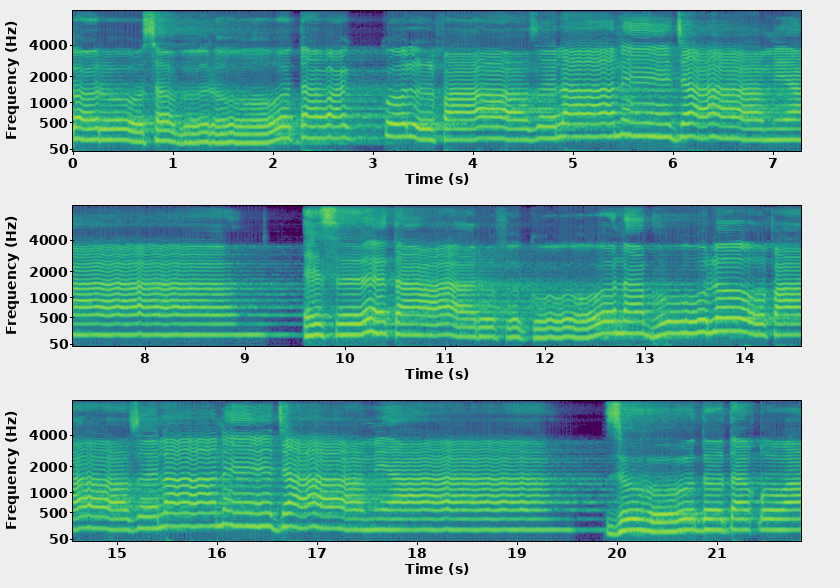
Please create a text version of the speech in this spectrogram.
करो सब्रो तवक्कुल फाजलान जामिया इस तारुफ को न भूलो फाजलान जामिया जुहद तकवा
